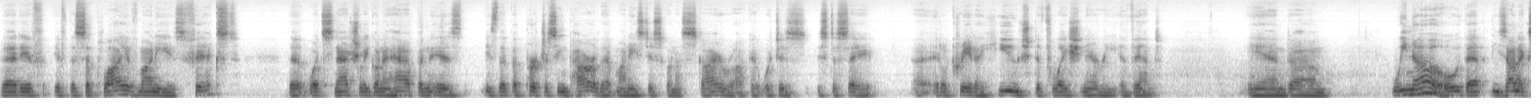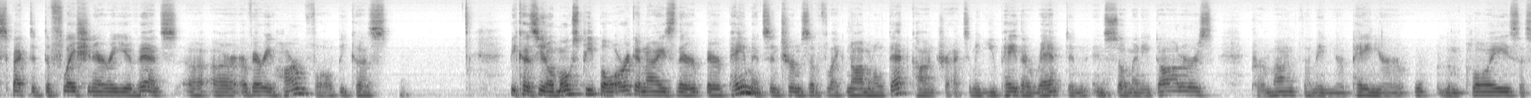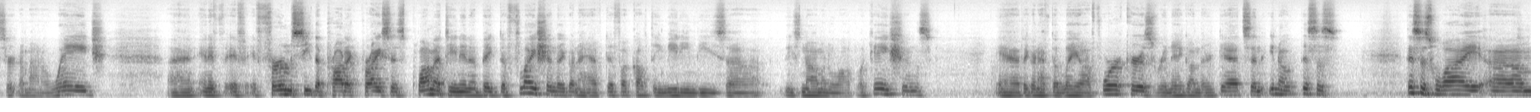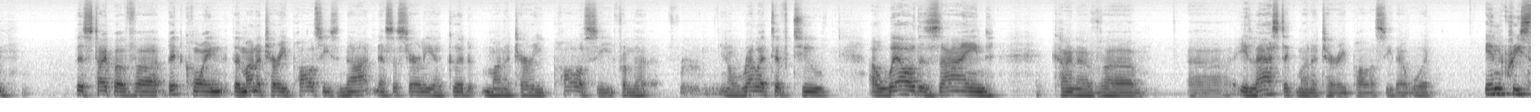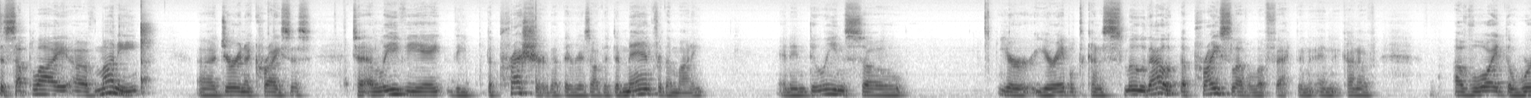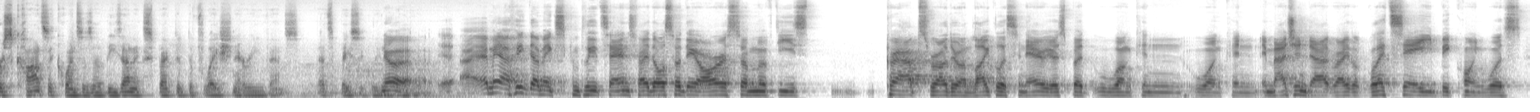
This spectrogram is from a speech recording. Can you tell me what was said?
That if if the supply of money is fixed, that what's naturally going to happen is is that the purchasing power of that money is just going to skyrocket, which is is to say, uh, it'll create a huge deflationary event, and um, we know that these unexpected deflationary events uh, are, are very harmful because because you know most people organize their, their payments in terms of like nominal debt contracts. I mean, you pay the rent in, in so many dollars per month. I mean, you're paying your employees a certain amount of wage. Uh, and if, if, if, firms see the product prices plummeting in a big deflation, they're going to have difficulty meeting these, uh, these nominal obligations. And they're going to have to lay off workers, renege on their debts. And, you know, this is, this is why um, this type of uh, Bitcoin, the monetary policy is not necessarily a good monetary policy from the, for, you know, relative to a well-designed kind of uh, uh, elastic monetary policy that would increase the supply of money uh, during a crisis to alleviate the, the pressure that there is on the demand for the money. And in doing so, you're, you're able to kind of smooth out the price level effect and, and kind of avoid the worst consequences of these unexpected deflationary events. That's basically. No, I mean, I think that makes complete sense, right? Also, there are some of these perhaps rather unlikely scenarios, but one can one can imagine that, right? Let's say Bitcoin was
